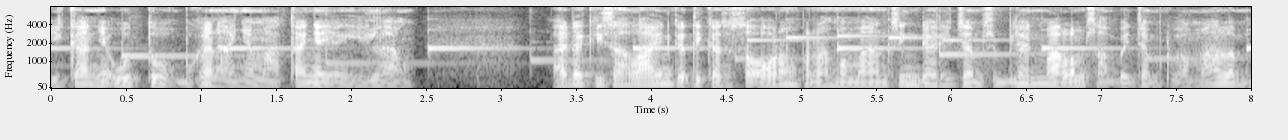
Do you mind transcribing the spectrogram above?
Ikannya utuh, bukan hanya matanya yang hilang. Ada kisah lain ketika seseorang pernah memancing dari jam 9 malam sampai jam 2 malam.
